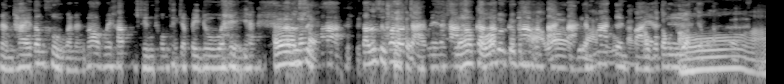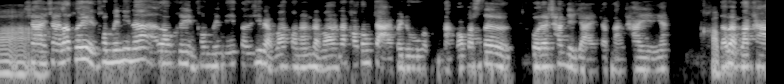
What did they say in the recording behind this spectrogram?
หนังไทยต้องถูกกว่าหนังนอกไหมครับ ถึงผมถึงจะไปดูอะไรอย่างเงี้ยเออเรานั่รู้นสึแหกละว่าเรารู้สึกว่าเราจ่ายไปในราคาเท่ากันแต่แล้ว่าวมันเป็นปัญหามันแตกต่างกันมากเกินไปเขาก็ต้องเลือ๋อกอเอออ่าอ่าใช่ใช่เราเคยเห็นคอมเมนต์นี้นะเราเคยเห็นคอมเมนต์นี้ตอนที่แบบว่าตอนนั้นแบบว่าถ้าเขาต้องจ่ายไปดูแบบหนังบล็อกบัสเตอร์ production ใหญ่ๆ กับหนังไทยอย่างเงี้ยครับแล้วแบบราคา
